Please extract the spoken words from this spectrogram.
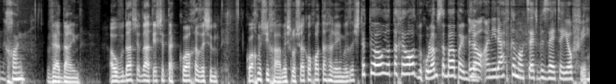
נכון. ועדיין. העובדה שדעת, יש את הכוח הזה של כוח משיכה ושלושה כוחות אחרים, וזה שתי תיאוריות אחרות, וכולם סבבה עם זה. לא, אני דווקא מוצאת בזה את היופי.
